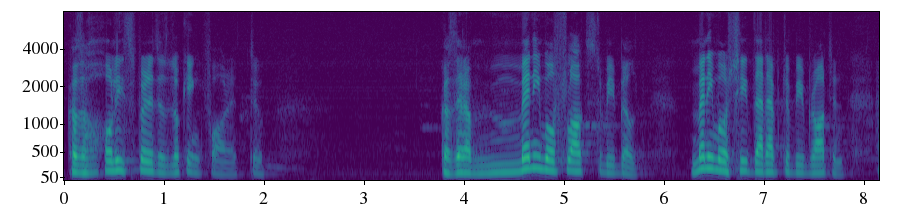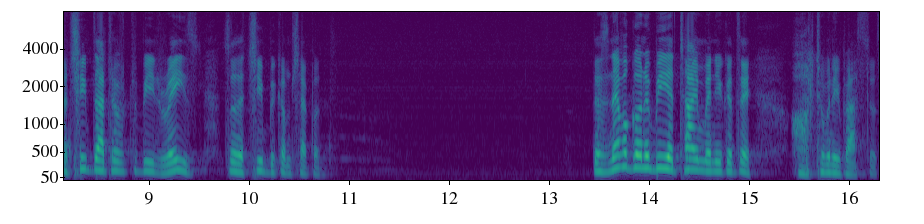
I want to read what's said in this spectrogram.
because the Holy Spirit is looking for it too. Because there are many more flocks to be built, many more sheep that have to be brought in, and sheep that have to be raised so that sheep become shepherds. There's never going to be a time when you can say, oh, too many pastors.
